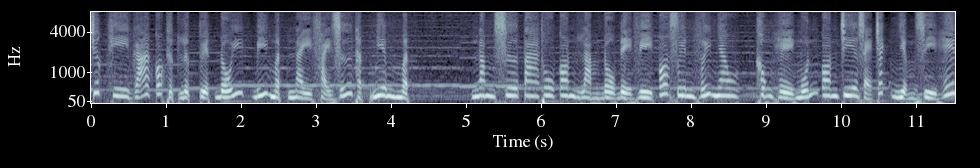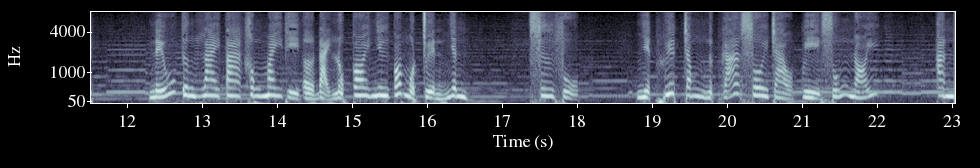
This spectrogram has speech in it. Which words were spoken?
Trước khi gã có thực lực tuyệt đối, bí mật này phải giữ thật nghiêm mật. Năm xưa ta thu con làm đồ để vì có duyên với nhau, không hề muốn con chia sẻ trách nhiệm gì hết. Nếu tương lai ta không may thì ở đại lục coi như có một truyền nhân. Sư phụ. Nhiệt huyết trong ngực gã sôi trào quỳ xuống nói. An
